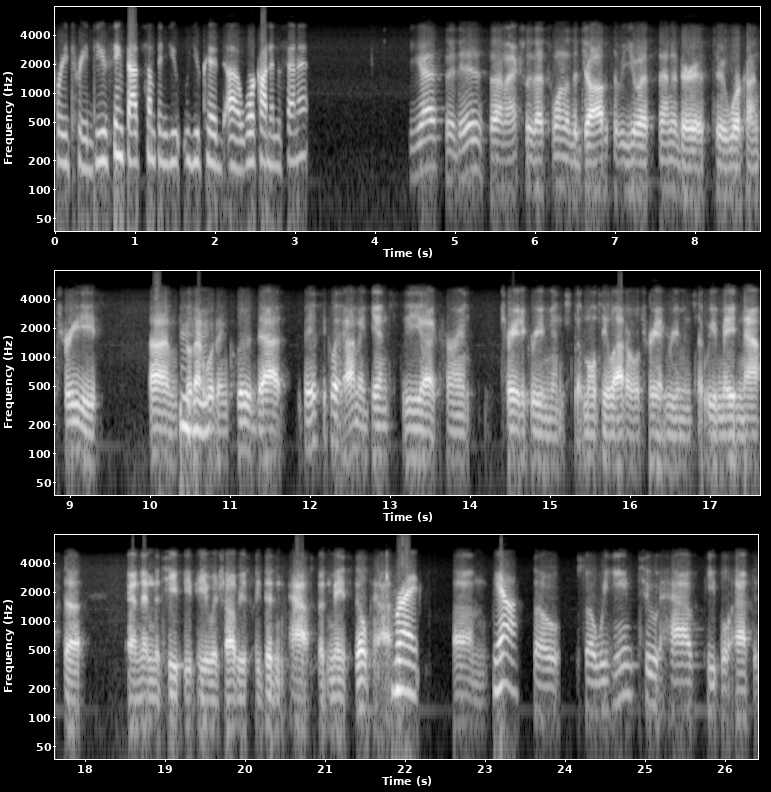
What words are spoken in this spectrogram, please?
free trade? Do you think that's something you you could uh, work on in the Senate? Yes, it is. Um, actually, that's one of the jobs of a U.S. senator is to work on treaties. Um, So that Mhm. would include that. Basically, I'm against the uh, current trade agreements, the multilateral trade agreements that we made in NAFTA, and then the TPP, which obviously didn't pass but may still pass. Right. Um, Yeah. so so we need to have people at the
